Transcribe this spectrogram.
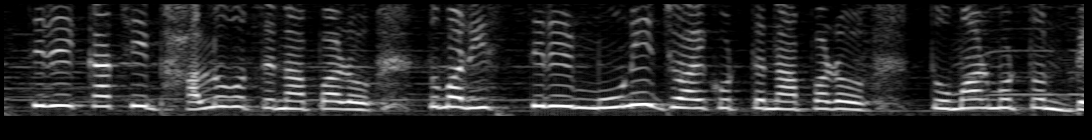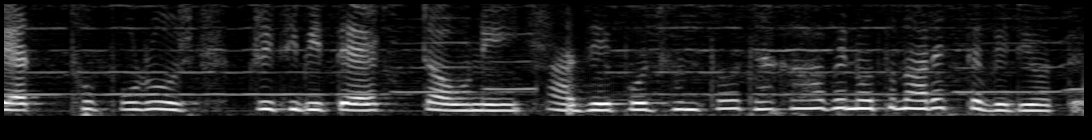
স্ত্রীর কাছেই ভালো হতে না পারো, তোমার স্ত্রীর মনই জয় করতে না পারো, তোমার মতন ব্যর্থ পুরুষ পৃথিবীতে একটাও নেই। আজ এ পর্যন্ত দেখা হবে নতুন আরেকটা ভিডিওতে।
